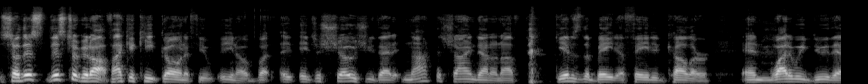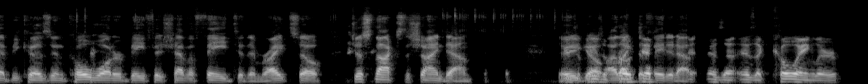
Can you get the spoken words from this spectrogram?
So this this took it off. I could keep going if you you know, but it, it just shows you that it knocked the shine down enough, gives the bait a faded color. And why do we do that? Because in cold water, bait fish have a fade to them, right? So just knocks the shine down. There Here's you go. a I like to fade it out. As a as a co-angler,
